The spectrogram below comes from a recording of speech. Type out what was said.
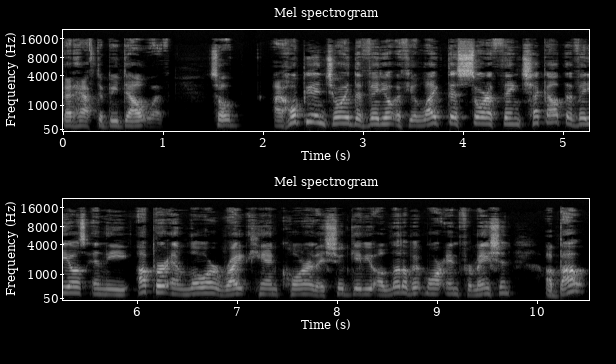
that have to be dealt with. So I hope you enjoyed the video. If you like this sort of thing, check out the videos in the upper and lower right-hand corner. They should give you a little bit more information about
